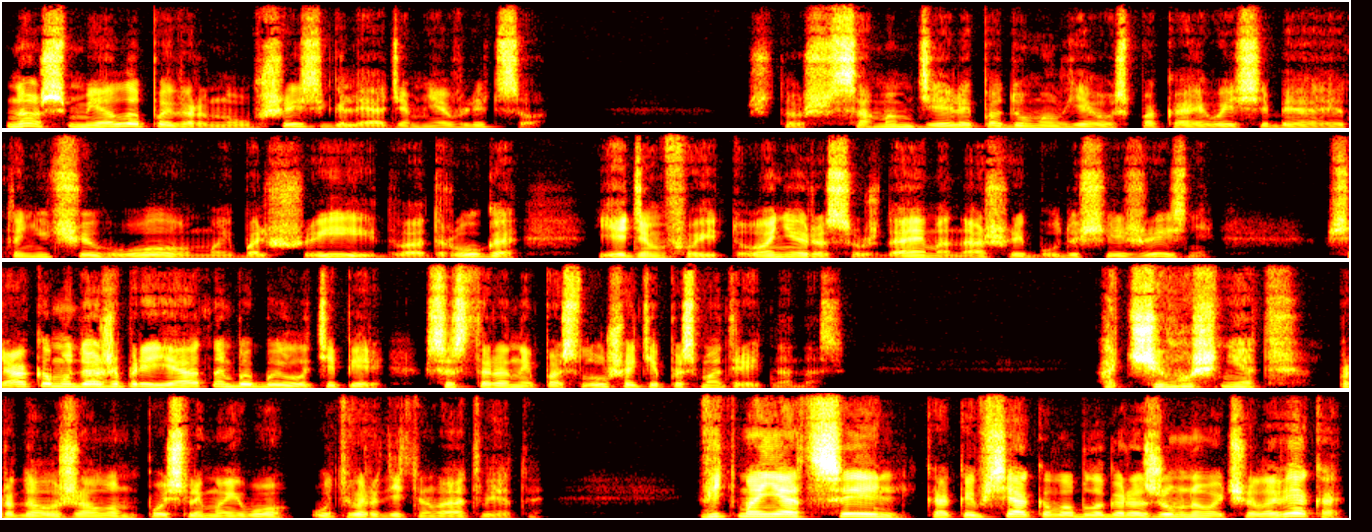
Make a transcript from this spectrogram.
но смело повернувшись, глядя мне в лицо. — что ж, в самом деле, — подумал я, успокаивая себя, — это ничего, мы большие, два друга, едем в Фаэтоне, рассуждаем о нашей будущей жизни. Всякому даже приятно бы было теперь со стороны послушать и посмотреть на нас. — Отчего ж нет? — продолжал он после моего утвердительного ответа. Ведь моя цель, как и всякого благоразумного человека,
